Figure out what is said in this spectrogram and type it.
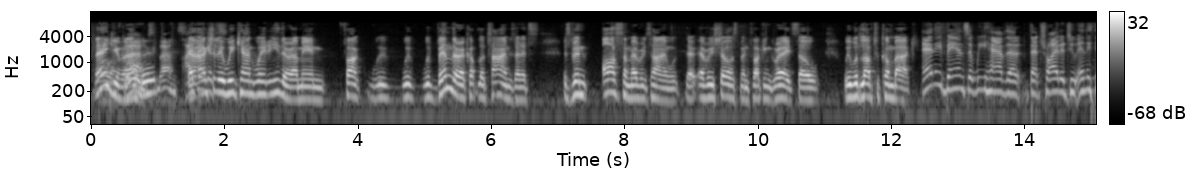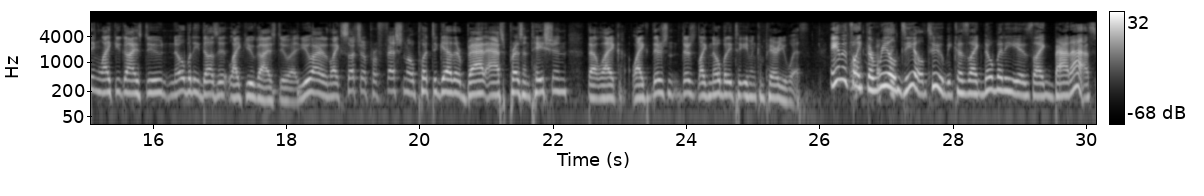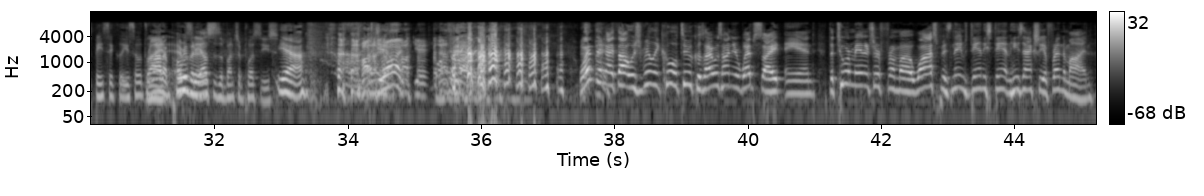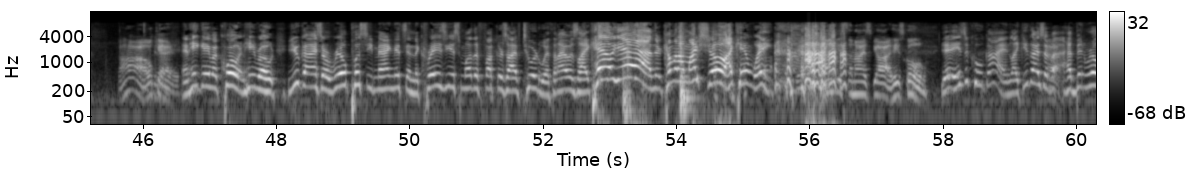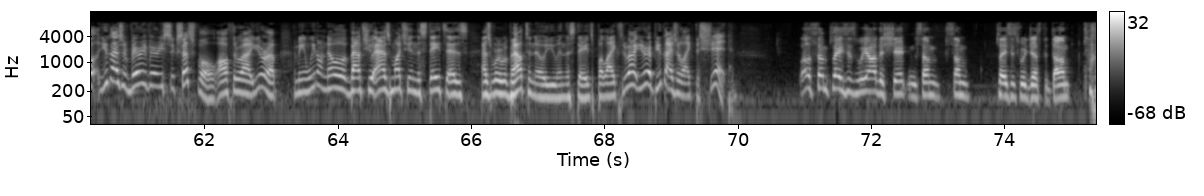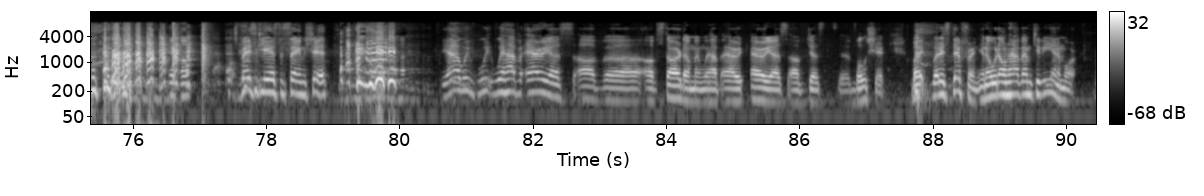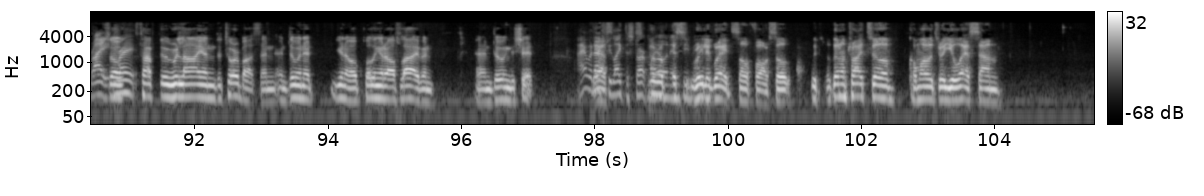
Thank you, man. Cool, Thanks, I Uh, actually, we can't wait either. I mean, fuck, we've we've we've been there a couple of times, and it's it's been awesome every time. Every show has been fucking great. So we would love to come back. Any bands that we have that, that try to do anything like you guys do, nobody does it like you guys do it. You are, like, such a professional, put together, badass presentation that, like, like there's, there's, like, nobody to even compare you with. And it's like the real deal too, because like nobody is like badass basically. So it's a lot of posers. Everybody else is a bunch of pussies. yeah. Fuck yeah. Fuck yeah. That's right. One thing I thought was really cool too, because I was on your website and the tour manager from uh, Wasp, his name's Danny Stanton. He's actually a friend of mine, Ah, okay. and he gave a quote and he wrote, "You guys are real pussy magnets and the craziest motherfuckers I've toured with." And I was like, "Hell yeah!" And they're coming on my show. I can't wait. Yeah, he's a nice guy. He's cool. yeah, he's a cool guy, and like you guys have have been real. You guys are very very successful all throughout Europe. I mean, we don't know about you as much in the states as as we're about to know you in the states, but like throughout Europe, you guys are like the shit. Well, some places we are the shit, and some some places we're just the dump. you know, which basically is the same shit. Uh, yeah, we we we have areas of uh, of stardom, and we have ar- areas of just uh, bullshit. But but it's different. You know, we don't have MTV anymore, Right. so Right. we just have to rely on the tour bus and and doing it. You know, pulling it off live and and doing the shit. I would Yes. actually like to start my own is MTV. really great so far. So we're gonna try to come over to the US and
